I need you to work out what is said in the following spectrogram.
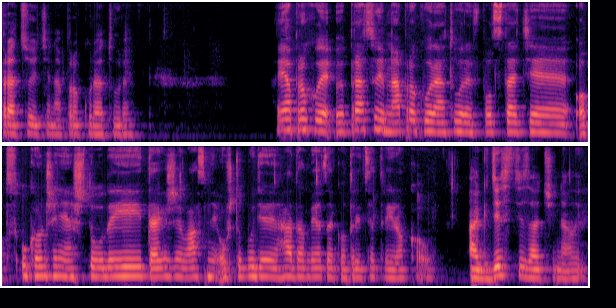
pracujete na prokuratúre? Ja pracujem na prokuratúre v podstate od ukončenia štúdií, takže vlastne už to bude, hádam, viac ako 33 rokov. A kde ste začínali?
